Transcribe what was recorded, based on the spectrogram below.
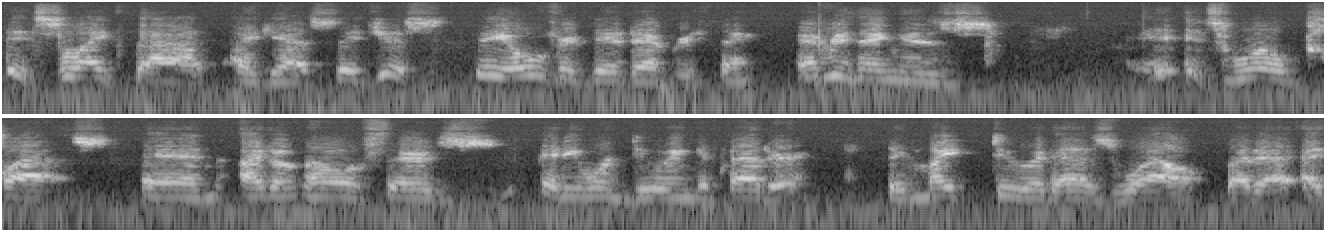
it's like that, I guess. They just they overdid everything. Everything is it's world class, and I don't know if there's anyone doing it better. They might do it as well, but I, I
